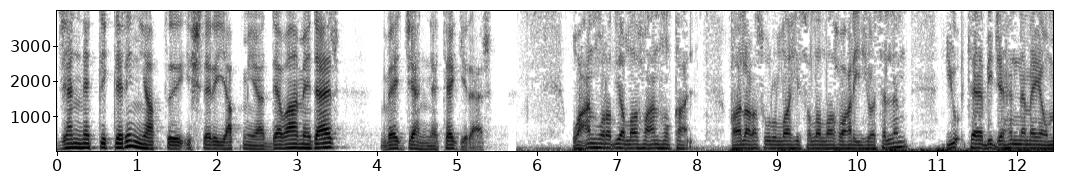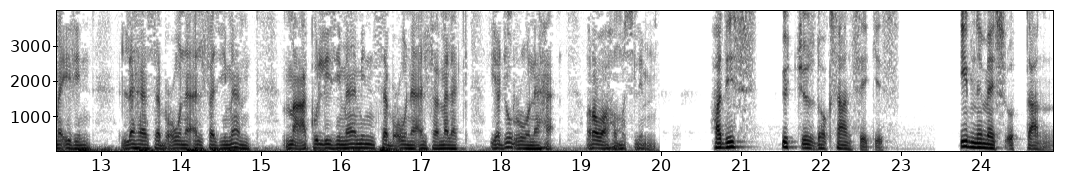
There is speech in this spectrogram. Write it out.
cennetliklerin yaptığı işleri yapmaya devam eder ve cennete girer. وعنه رضي الله عنه قال قال رسول الله صلى الله عليه وسلم يؤتى بجهنم يومئذ لها سبعون ألف زمام مع كل زمام سبعون ألف ملك يجرونها رواه مسلم Hadis 398 İbn Mes'ud'dan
